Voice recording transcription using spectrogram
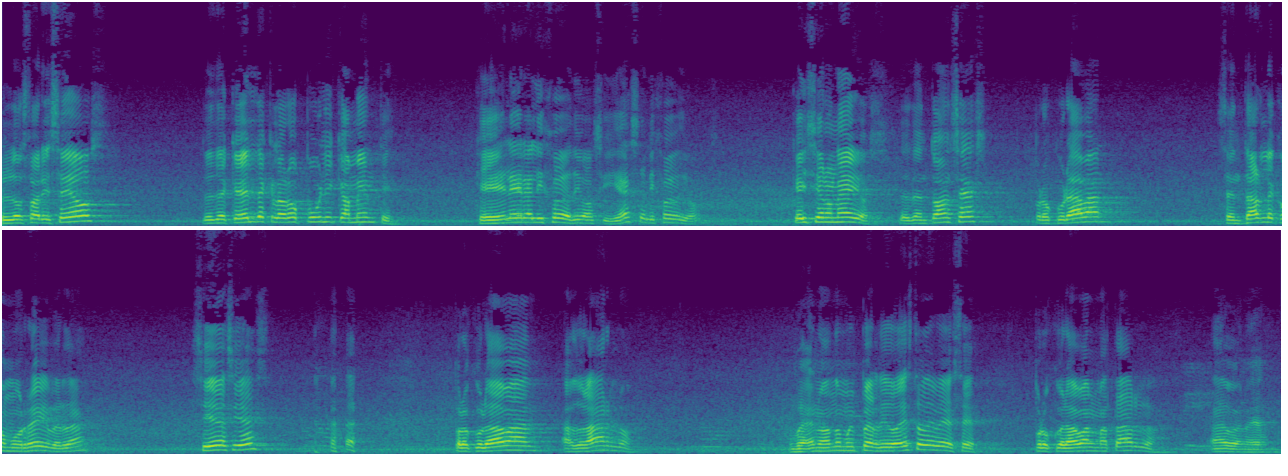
Los fariseos, desde que Él declaró públicamente que Él era el Hijo de Dios y es el Hijo de Dios, ¿qué hicieron ellos? Desde entonces procuraban sentarle como rey, ¿verdad? ¿Sí, así es? procuraban adorarlo. Bueno, ando muy perdido. Esto debe de ser. Procuraban matarlo. Ah, bueno, ya.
